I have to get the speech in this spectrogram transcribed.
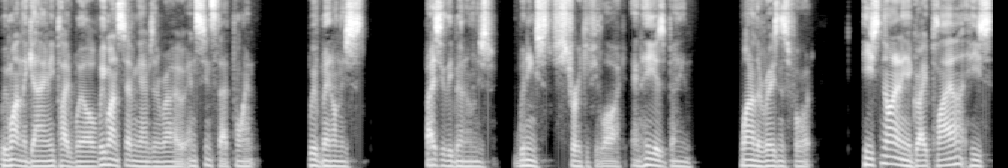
we won the game. He played well. We won seven games in a row, and since that point, we've been on this basically been on this winning streak, if you like, and he has been one of the reasons for it. He's not only a great player, he's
